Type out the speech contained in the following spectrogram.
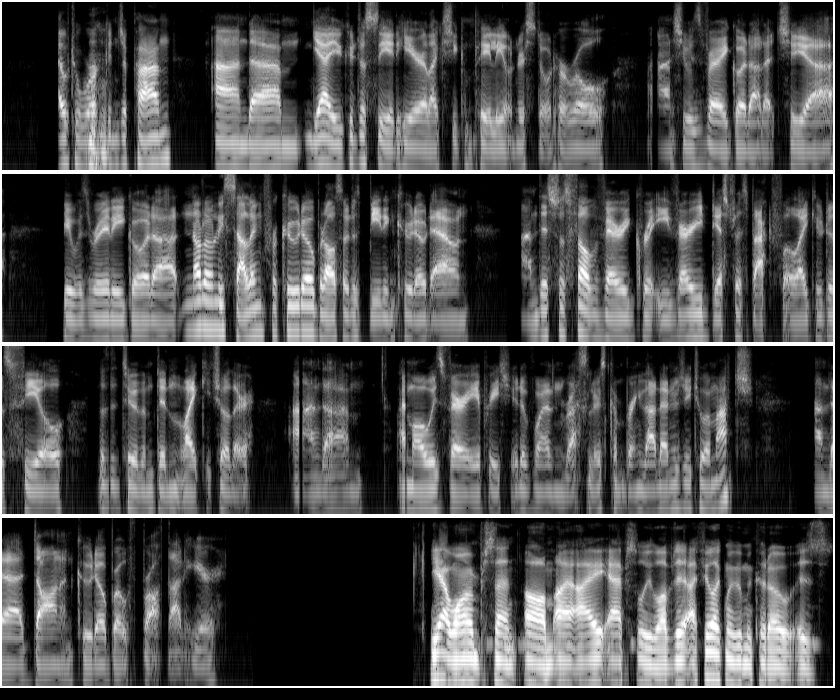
how to work mm-hmm. in Japan. And um, yeah, you could just see it here. Like she completely understood her role, and she was very good at it. She uh, he was really good at not only selling for Kudo, but also just beating Kudo down. And this just felt very gritty, very disrespectful. Like you just feel that the two of them didn't like each other. And um, I'm always very appreciative when wrestlers can bring that energy to a match. And uh, Dawn and Kudo both brought that here. Yeah, 100%. Um, I, I absolutely loved it. I feel like Megumi Kudo is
